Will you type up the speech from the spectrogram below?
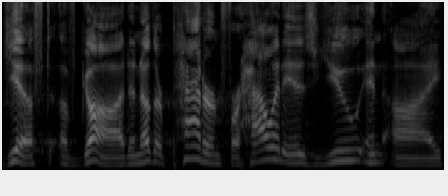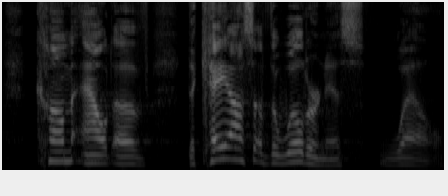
gift of God, another pattern for how it is you and I come out of the chaos of the wilderness well.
